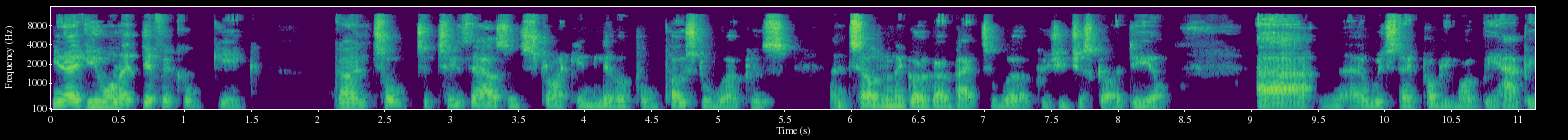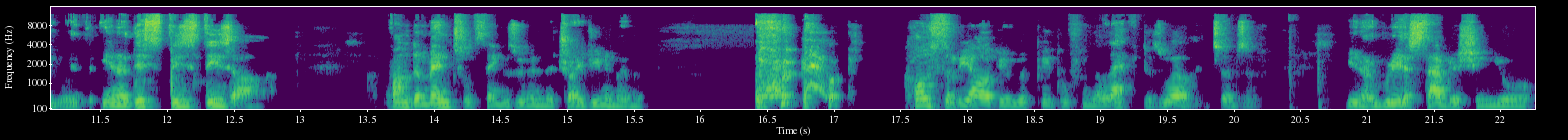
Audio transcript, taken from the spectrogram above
You know, if you want a difficult gig, go and talk to 2,000 striking Liverpool postal workers and tell them they've got to go back to work because you just got a deal, uh, which they probably won't be happy with. You know, this, these, these are fundamental things within the trade union movement. Constantly arguing with people from the left as well in terms of, you know, re-establishing your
